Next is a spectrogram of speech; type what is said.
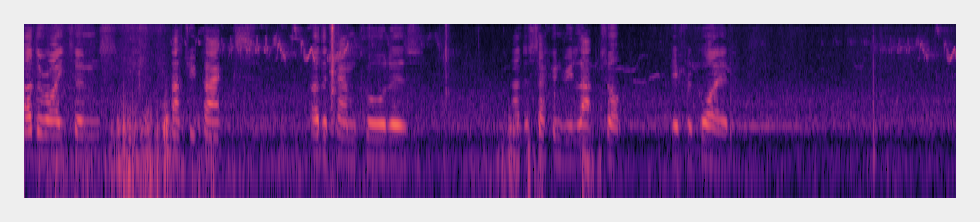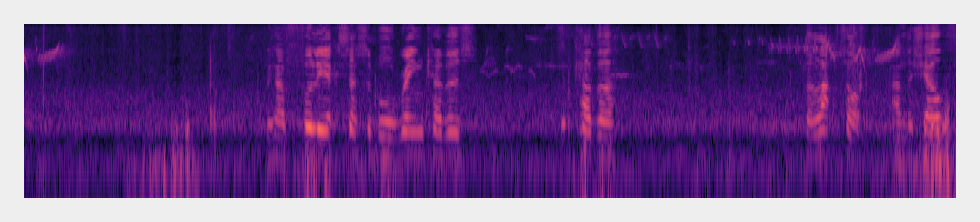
other items, battery packs, other camcorders and a secondary laptop if required. We have fully accessible rain covers that cover laptop and the shelf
